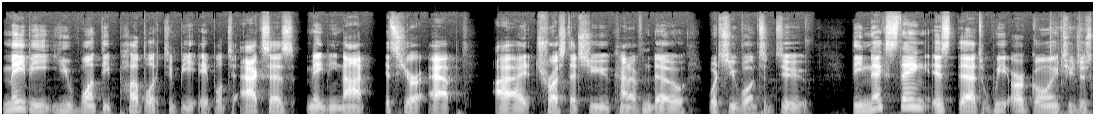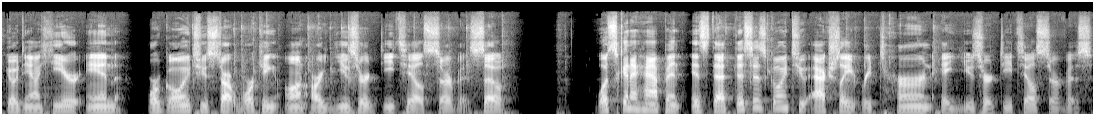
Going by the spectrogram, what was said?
maybe you want the public to be able to access, maybe not. It's your app. I trust that you kind of know what you want to do. The next thing is that we are going to just go down here and we're going to start working on our user details service. So what's going to happen is that this is going to actually return a user details service.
